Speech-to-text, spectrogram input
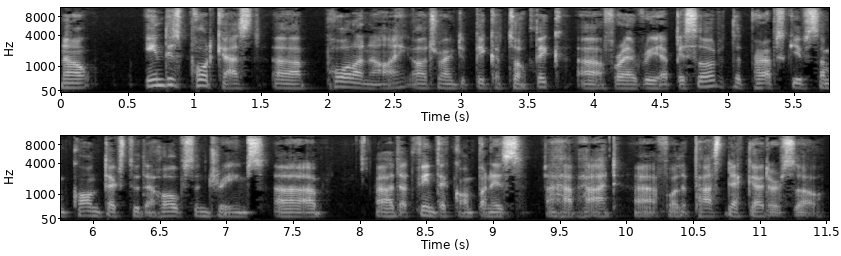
Now, in this podcast, uh, Paul and I are trying to pick a topic uh, for every episode that perhaps gives some context to the hopes and dreams uh, that fintech companies have had uh, for the past decade or so.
